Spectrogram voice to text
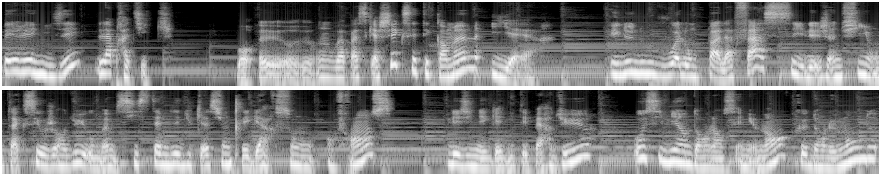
pérenniser la pratique. Bon, euh, on va pas se cacher que c'était quand même hier. Et ne nous voilons pas la face, si les jeunes filles ont accès aujourd'hui au même système d'éducation que les garçons en France, les inégalités perdurent, aussi bien dans l'enseignement que dans le monde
